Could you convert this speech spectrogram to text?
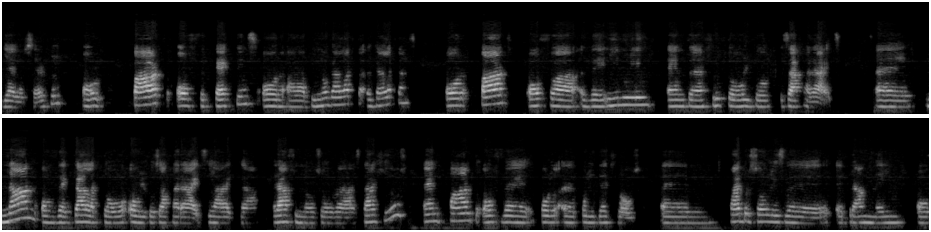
yellow circle, or part of the pectins or arabinogalactans, or part of uh, the inulin and uh, fructooligosaccharides. Uh, none of the galacto-oligosaccharides like uh, raffinose or uh, stachyose and part of the poly uh, polydextrose. Um, Fibersol is a brand name of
